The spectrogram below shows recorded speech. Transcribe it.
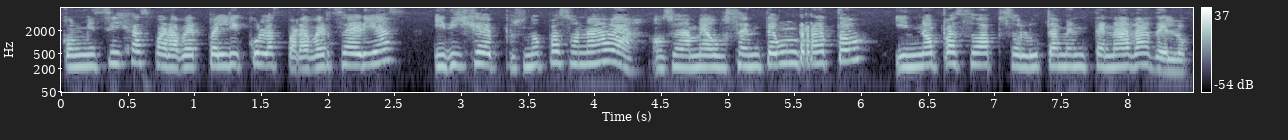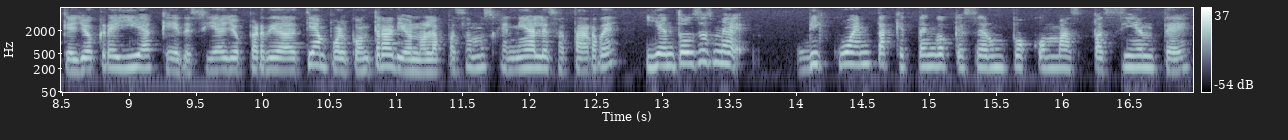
con mis hijas para ver películas, para ver series. Y dije, pues no pasó nada. O sea, me ausenté un rato y no pasó absolutamente nada de lo que yo creía que decía yo pérdida de tiempo, al contrario, nos la pasamos genial esa tarde y entonces me di cuenta que tengo que ser un poco más paciente,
